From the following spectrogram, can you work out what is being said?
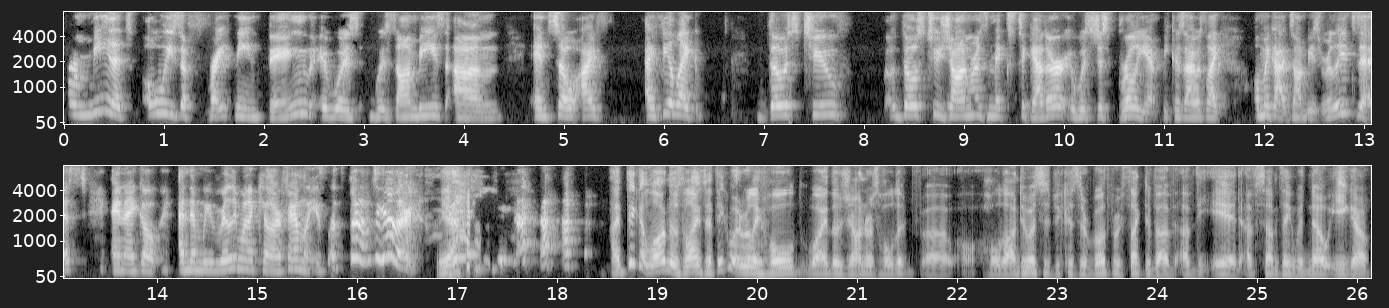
for me that's always a frightening thing. It was was zombies um and so I I feel like those two those two genres mixed together, it was just brilliant because I was like, oh my God, zombies really exist. And I go, and then we really want to kill our families. Let's put them together. Yeah. I think along those lines, I think what really hold why those genres hold it uh, hold on to us is because they're both reflective of of the id of something with no ego.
